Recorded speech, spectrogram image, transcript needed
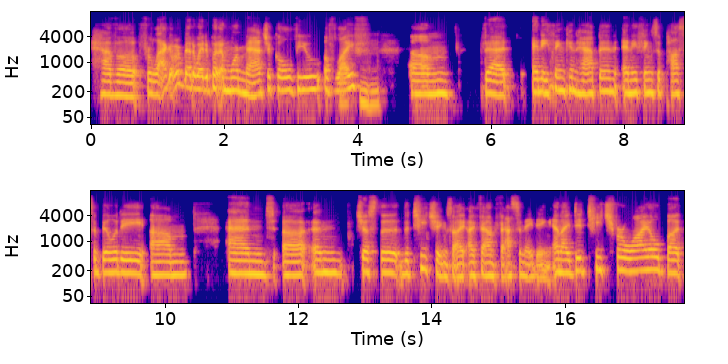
have a, for lack of a better way to put it, a more magical view of life. Mm-hmm. Um, that anything can happen, anything's a possibility. Um, and uh, and just the the teachings I, I found fascinating. And I did teach for a while, but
